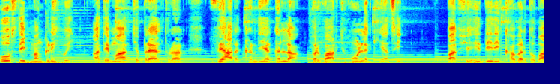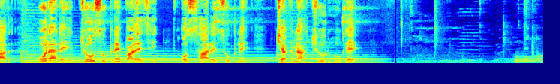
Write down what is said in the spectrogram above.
ਉਸ ਦੀ ਮੰਗਣੀ ਹੋਈ ਅਤੇ ਮਾਰਚ ਅਪ੍ਰੈਲ ਦੌਰਾਨ ਵਿਆਹ ਰੱਖਣ ਦੀਆਂ ਗੱਲਾਂ ਪਰਿਵਾਰ 'ਚ ਹੋਣ ਲੱਗੀਆਂ ਸੀ। ਪਰ ਸ਼ਹੀਦੀ ਦੀ ਖਬਰ ਤੋਂ ਬਾਅਦ ਉਹਨਾਂ ਨੇ ਜੋ ਸੁਪਨੇ ਪਾਲੇ ਸੀ, ਉਹ ਸਾਰੇ ਸੁਪਨੇ ਚਕਨਾਚੂਰ ਹੋ ਗਏ। ਮੈਨੂੰ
